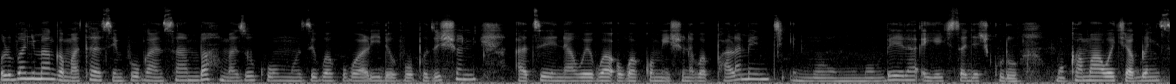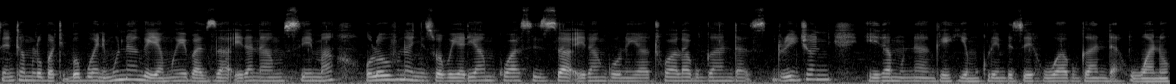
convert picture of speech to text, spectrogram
Oluvannyuma nga mathaasi mpuuga nsamba amaze okuwummuzibwa ku bwa leader of opposition ate n'aweebwa obwa commissioner bwa parliament mu mbeera ey'ekisajja kikulu. Mukama we kyagulanyi ssentamu robert bob wine munnange yamwebaza era n'amusiima olw'obuvunaanyizibwa bwe yali amukwasizza era ng'ono yatwala buganda region era munnange ye mukulembeze wa buganda wano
